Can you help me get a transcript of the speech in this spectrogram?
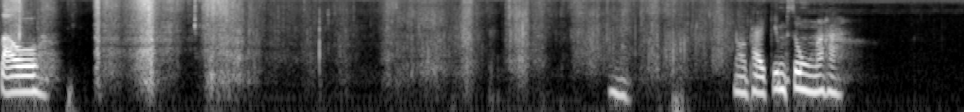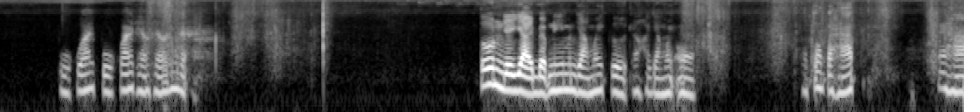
เตาหนอน ไผ่กิมซุงนะคะ ปลูกไว้ปลูกไว้แถวๆนี่แหละ ต้นใหญ่ ๆ แบบนี้มันยังไม่เกิดนะคะ ยังไม่ออก เราต้องไปหาไปหา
